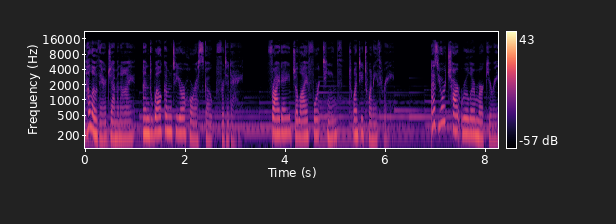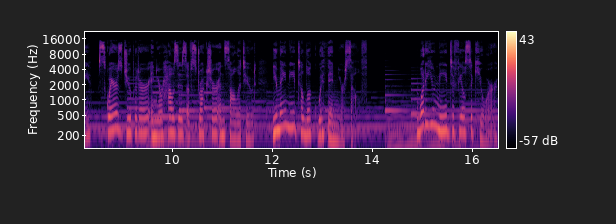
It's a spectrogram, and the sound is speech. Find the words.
Hello there, Gemini, and welcome to your horoscope for today, Friday, July 14th, 2023. As your chart ruler Mercury squares Jupiter in your houses of structure and solitude, you may need to look within yourself. What do you need to feel secure,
